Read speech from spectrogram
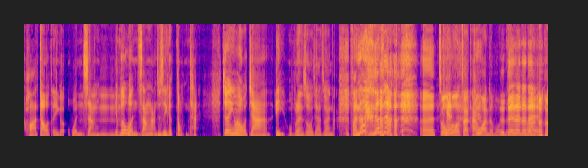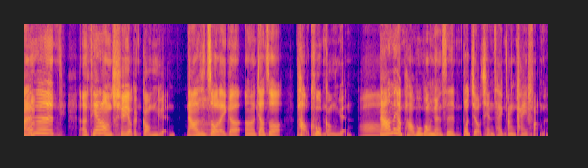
滑到的一个文章，嗯也不是文章啦，就是一个动态。就是因为我家，诶、我不能说我家住在哪，反正就是 呃，坐天落在台湾的某一呃个对对对地方。对，反正就是呃，天龙区有个公园，然后是做了一个呃叫做跑酷公园，哦，然后那个跑酷公园是不久前才刚开放的，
